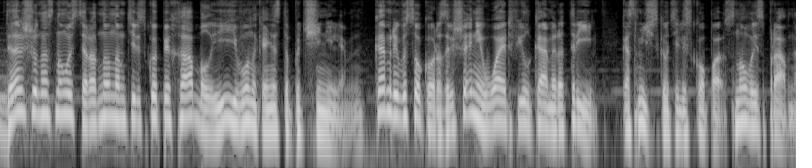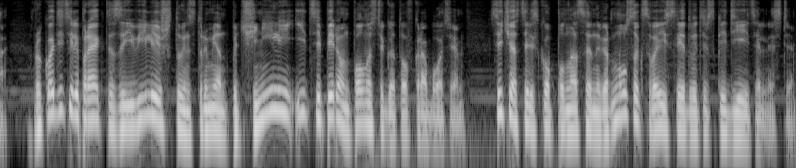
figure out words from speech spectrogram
Дальше у нас новости о родном телескопе Хаббл, и его наконец-то подчинили. Камере высокого разрешения Wide Field Camera 3 космического телескопа снова исправна. Руководители проекта заявили, что инструмент подчинили, и теперь он полностью готов к работе. Сейчас телескоп полноценно вернулся к своей исследовательской деятельности.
